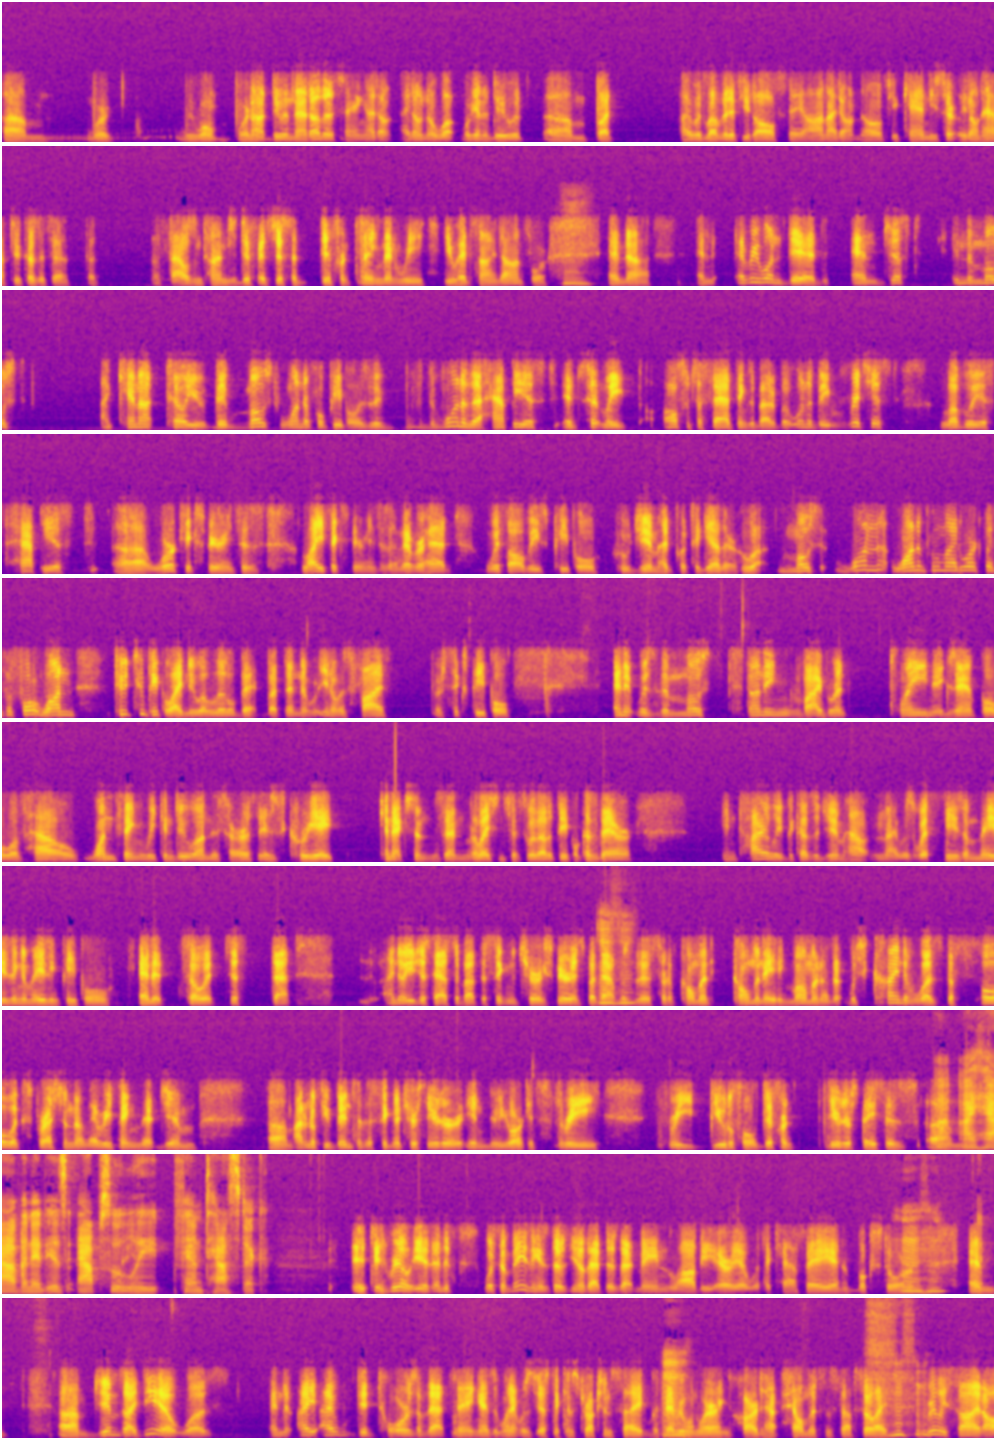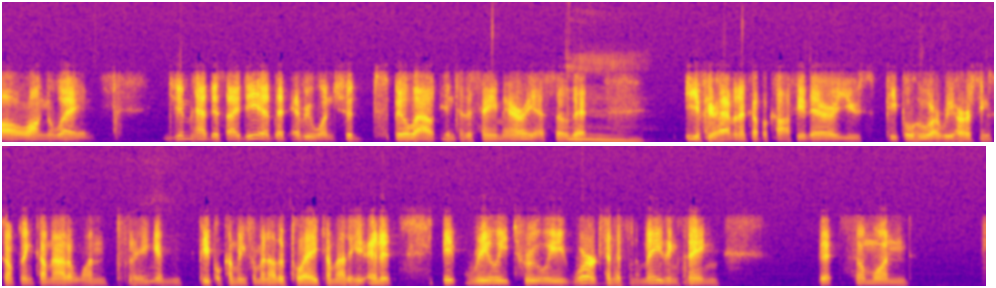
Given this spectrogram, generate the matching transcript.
um, we're we won't we're not doing that other thing. I don't i don't know what we're going to do um, but i would love it if you'd all stay on. I don't know if you can. You certainly don't have to because it's a, a, a thousand times different it's just a different thing than we you had signed on for. Mm. and uh and everyone did and just in the most i cannot tell you the most wonderful people is the, the one of the happiest it's certainly all sorts of sad things about it but one of the richest loveliest, happiest uh, work experiences, life experiences I've ever had with all these people who Jim had put together. Who most one one of whom I'd worked with before, one two two people I knew a little bit, but then there were you know it was five or six people, and it was the most stunning, vibrant, plain example of how one thing we can do on this earth is create connections and relationships with other people because they're entirely because of Jim Houghton. I was with these amazing, amazing people, and it so it just that. I know you just asked about the signature experience, but that Mm-hmm. was the sort of culminating moment of it, which kind of was the full expression of everything that Jim. Um, I don't know if you've been to the Signature Theater in New York. It's three, three beautiful different theater spaces. Um, I I have, and it is absolutely fantastic. It, it really is, and it's what's amazing is there's you know that there's that main lobby area with a cafe and a bookstore, Mhm. and um, Jim's idea was, and I, I did tours of that thing as when it was just a construction site with Mm. everyone wearing hard ha- helmets and stuff. So I really saw it all along the way. And Jim had this idea that everyone should spill out into the same area so that Mm. If you're having a cup of coffee there, you people who are rehearsing something come out of one thing, and people coming from another play come out of here, and it it really truly works, and it's an amazing thing that someone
